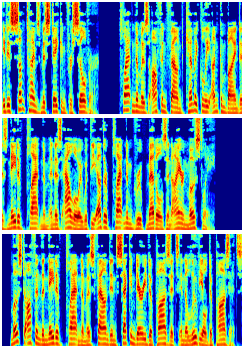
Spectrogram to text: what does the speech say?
It is sometimes mistaken for silver. Platinum is often found chemically uncombined as native platinum and as alloy with the other platinum group metals and iron mostly. Most often the native platinum is found in secondary deposits in alluvial deposits.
